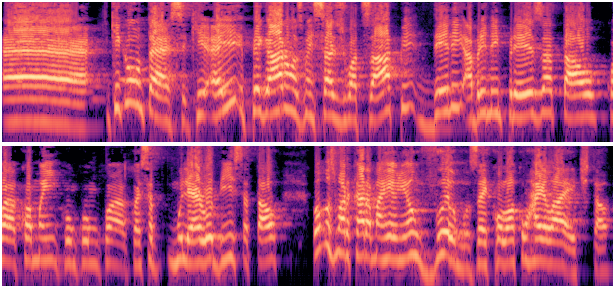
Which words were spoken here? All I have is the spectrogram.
É, o que, que acontece? Que aí pegaram as mensagens de WhatsApp dele abrindo a empresa tal, com a, com a mãe, com, com, com, a, com, essa mulher lobista tal. Vamos marcar uma reunião? Vamos. Aí coloca um highlight tal.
